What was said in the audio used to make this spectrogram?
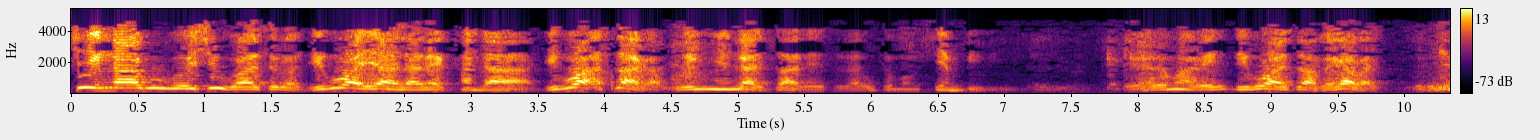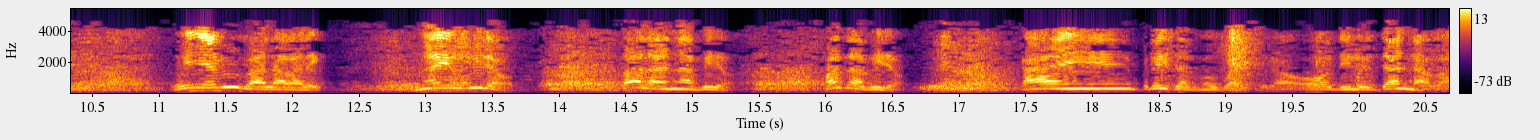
ရှင်းငါးခုကိုရှုပါဆိုတော့ဒီဘဝရလာတဲ့ခန္ဓာဒီဘဝအစကဝိညာဉ်ကစတယ်ဆိုတာဥက္ကမောင်ရှင်းပြီးပြီဓမ္မတွေဒီဘဝအစဘယ်ကပါလဲဝိညာဉ်ပြီးပါလာပါလိမ့်နိုင်ယူပြီးတော့သလာနာပြီးတော့ ဖတ်တာပြီးတော့ခိုင်ပြိဿသမုပ္ပါဆိုတာဩဒီလိုတန်းတာပါ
